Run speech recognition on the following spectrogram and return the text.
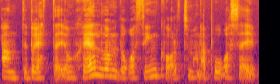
Ante berättar ju själv om då sin kolt som han har på sig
